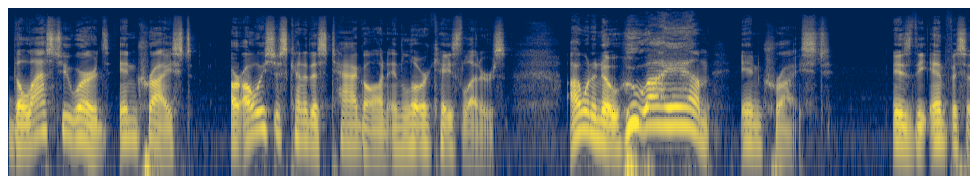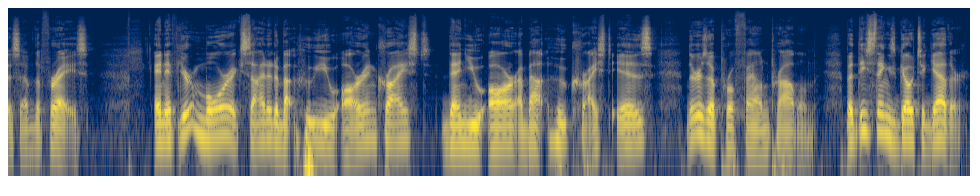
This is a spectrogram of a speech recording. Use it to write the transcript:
the last two words, in Christ, are always just kind of this tag on in lowercase letters. I want to know who I am in Christ, is the emphasis of the phrase. And if you're more excited about who you are in Christ than you are about who Christ is, there is a profound problem. But these things go together.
